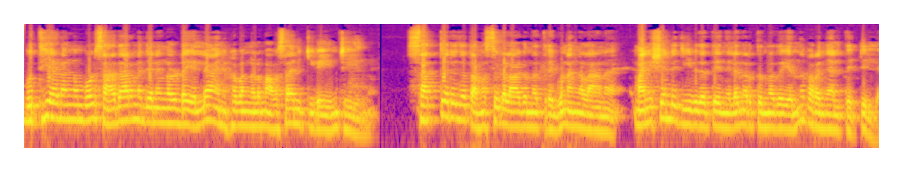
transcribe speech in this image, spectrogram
ബുദ്ധി അടങ്ങുമ്പോൾ സാധാരണ ജനങ്ങളുടെ എല്ലാ അനുഭവങ്ങളും അവസാനിക്കുകയും ചെയ്യുന്നു. സത്വരജ തമസ്സുകളാകുന്ന ത്രിഗുണങ്ങളാണ് മനുഷ്യന്റെ ജീവിതത്തെ നിലനിർത്തുന്നത് എന്ന് പറഞ്ഞാൽ തെറ്റില്ല.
